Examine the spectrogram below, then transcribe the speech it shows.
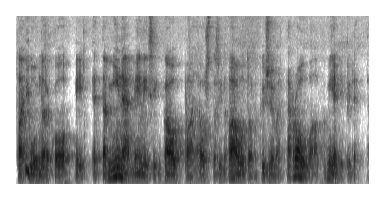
tai kuuntelko, niin että minä menisin kauppaan ja ostasin auton kysymättä rouvalta mielipidettä.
